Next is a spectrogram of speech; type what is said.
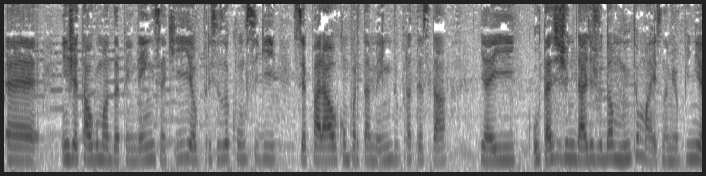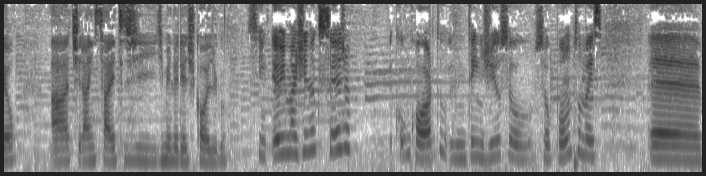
é, injetar alguma dependência aqui, eu preciso conseguir separar o comportamento para testar. E aí, o teste de unidade ajuda muito mais, na minha opinião, a tirar insights de, de melhoria de código. Sim, eu imagino que seja. Eu Concordo, entendi o seu, seu ponto, mas. é,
